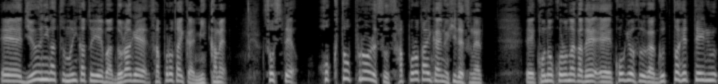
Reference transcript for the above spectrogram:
えー、12月6日といえば、ドラゲー札幌大会3日目。そして、北斗プロレス札幌大会の日ですね。えー、このコロナ禍で、えー、興行数がぐっと減っている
